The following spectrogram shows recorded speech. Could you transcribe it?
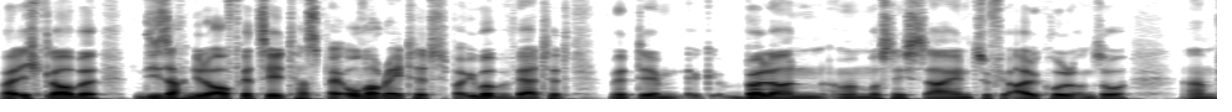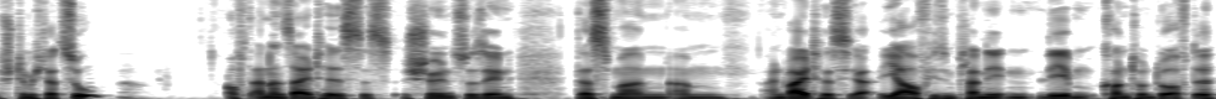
weil ich glaube, die Sachen, die du aufgezählt hast, bei overrated, bei überbewertet, mit dem äh, Böllern, man muss nicht sein, zu viel Alkohol und so, ähm, stimme ich dazu. Auf der anderen Seite ist es schön zu sehen, dass man ähm, ein weiteres Jahr, Jahr auf diesem Planeten leben konnte und durfte.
